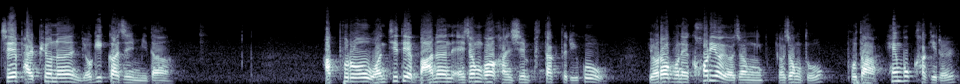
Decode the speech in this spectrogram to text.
제 발표는 여기까지입니다. 앞으로 원티드의 많은 애정과 관심 부탁드리고 여러분의 커리어 여정, 여정도 보다 행복하기를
